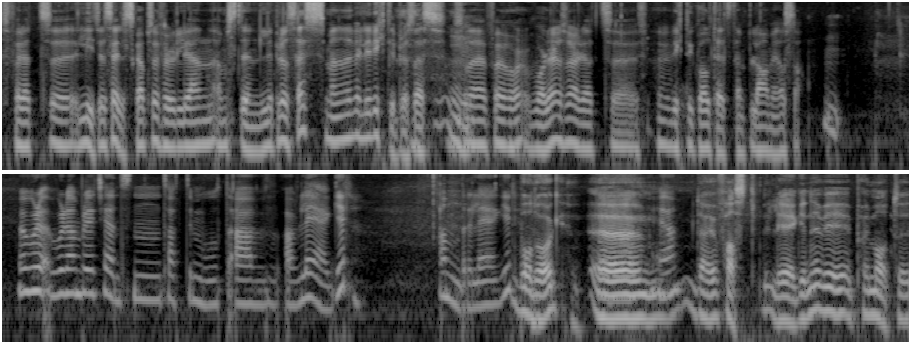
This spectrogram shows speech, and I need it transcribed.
for et uh, lite selskap selvfølgelig en omstendelig prosess, men en veldig viktig prosess. Mm. Så det, for vår del så er det et uh, viktig kvalitetsstempel å ha med oss. da. Mm. Men hvordan, blir tjenesten tatt imot av, av leger? Andre leger? Både òg. Ja. Det er jo fastlegene vi på en måte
